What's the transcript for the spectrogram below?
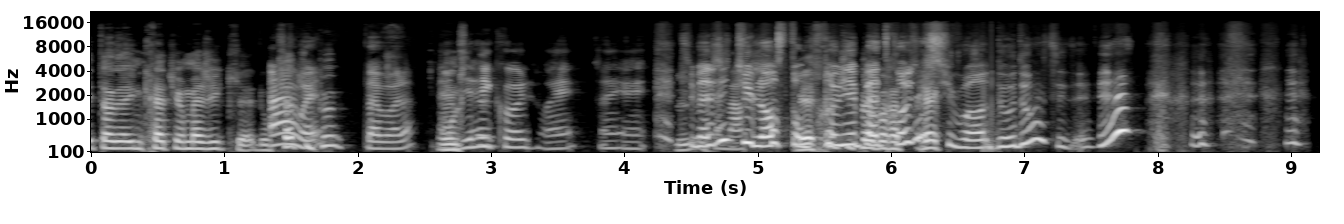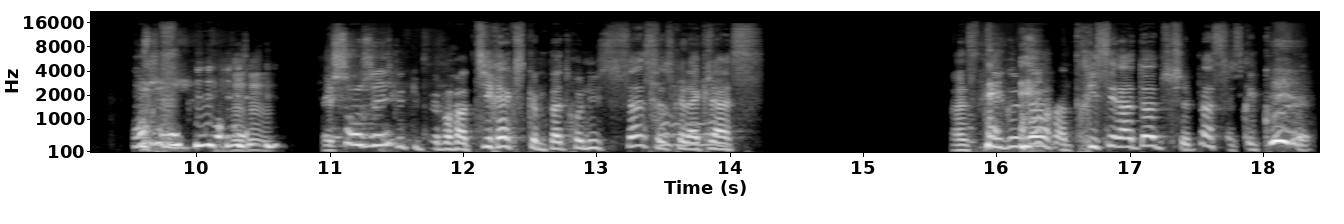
est un- une créature magique. Donc Ah ça, ouais. tu peux. Bah voilà. On Un miracle, ouais. ouais, ouais. T'imagines, tu lances ton premier T-Rex tu vois un dodo. changé. Est-ce que tu peux avoir un T-Rex comme patronus? Ça, ce Ah serait la ouais. classe. Un stégosaure, un tricératops, je sais pas, ce serait cool.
